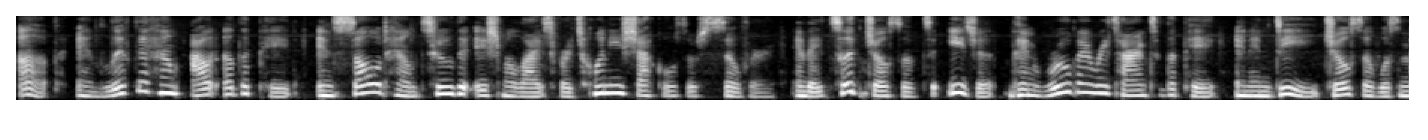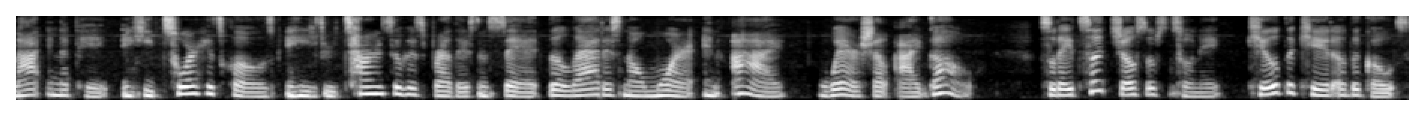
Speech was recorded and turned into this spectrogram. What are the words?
up and lifted him out of the pit and sold him to the Ishmaelites for twenty shekels of silver. And they took Joseph to Egypt. Then Reuben returned to the pit. And indeed, Joseph was not in the pit. And he tore his clothes and he returned to his brothers and said, The lad is no more, and I, where shall I go? So they took Joseph's tunic, killed the kid of the goats,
